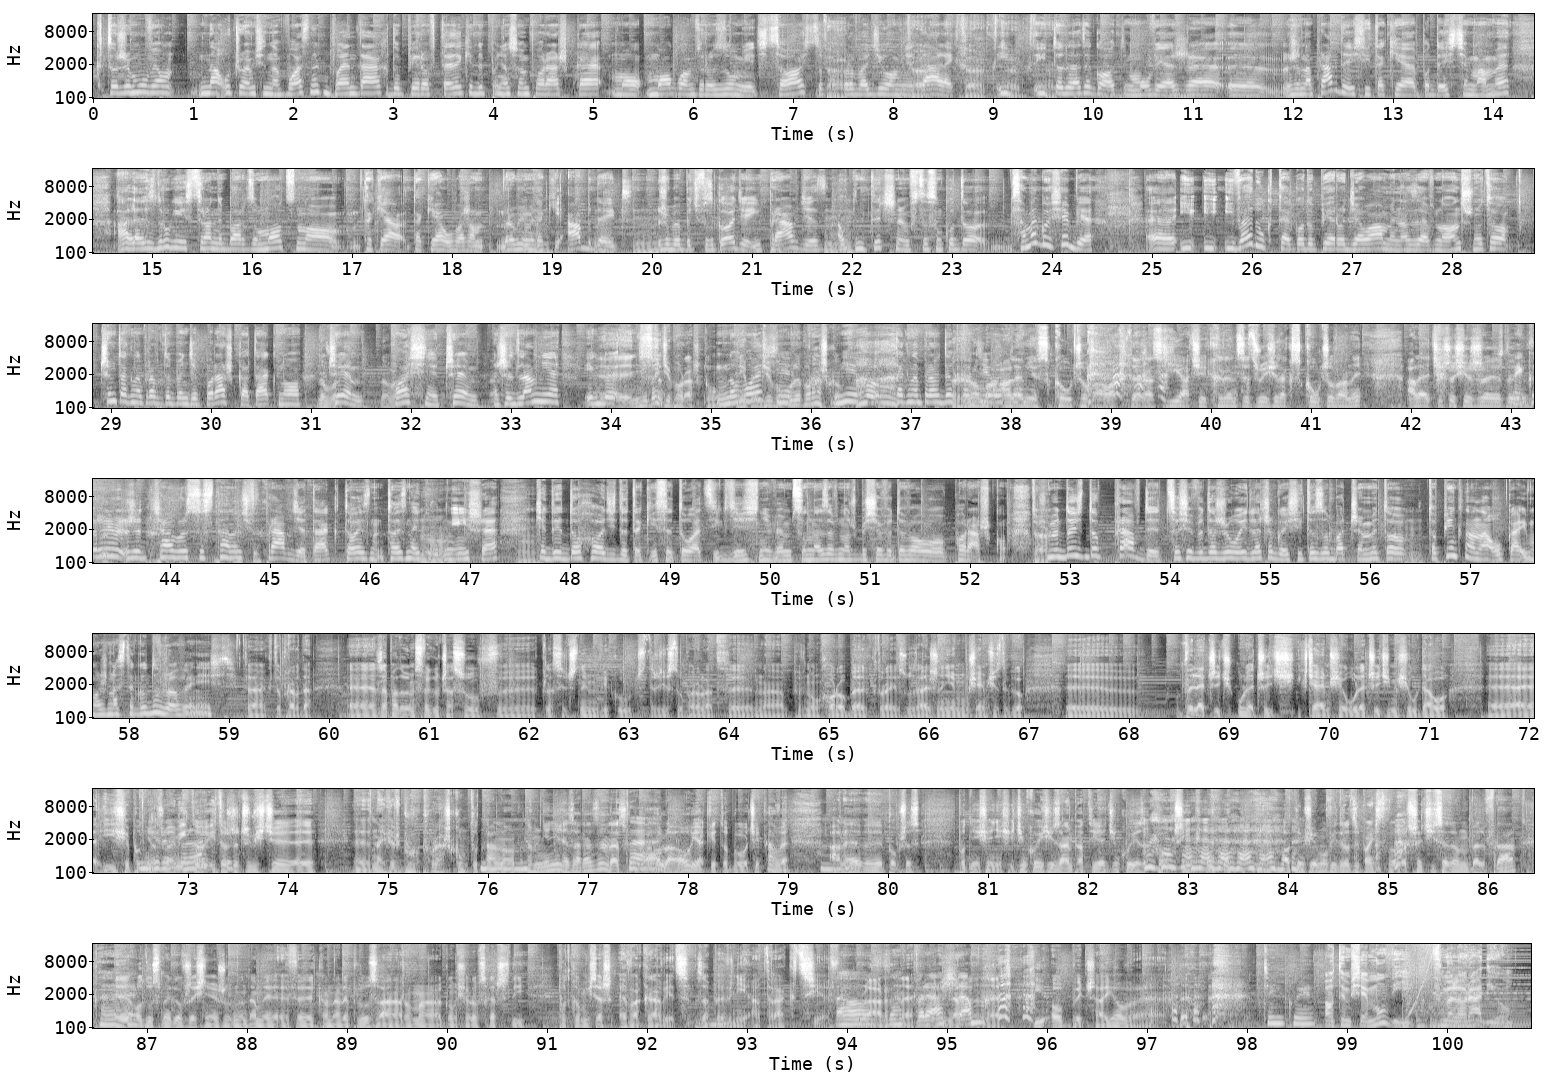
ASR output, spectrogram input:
którzy, mówią, nauczyłem się na własnych błędach, dopiero wtedy, kiedy poniosłem porażkę, mo, mogłam zrozumieć coś, co Tak, poprowadziło mnie tak, dalej. tak, I, tak, I tak. to dlatego o tym mówię, że, y, że naprawdę jeśli takie podejście mamy, ale z drugiej strony bardzo mocno, tak ja, tak ja uważam, robimy Mhm. taki update, żeby być w zgodzie i prawdzie, z autentycznym w stosunku do samego siebie E, i, i, i według tego dopiero działamy na zewnątrz, no to czym tak naprawdę będzie porażka, tak? No, No czym? właśnie, no właśnie, czym? Znaczy dla mnie jakby... E, nie będzie porażką. No nie właśnie, będzie w ogóle porażką. Nie, bo tak naprawdę chodzi Roma, o to... ale mnie skołczowałaś teraz. Ja cię kręcę, czuję się tak skołczowany, ale cieszę się, że... Najgorzej, że trzeba po prostu stanąć w prawdzie, tak? To jest, to jest najtrudniejsze, kiedy dochodzi do takiej sytuacji gdzieś, nie wiem, co na zewnątrz by się wydawało porażką. Tak. Musimy dojść do prawdy, co się wydarzyło i dlaczego. Jeśli to zobaczymy, to, to piękna nauka i można z tego dużo wynieść. Tak, to prawda. E, zapadłem swego czasu w e, klasycznym wieku 40 paru lat e, na pewną chorobę, która jest uzależnieniem. Musiałem się z tego e, wyleczyć, uleczyć. I chciałem się uleczyć i mi się udało e, i się podniosłem. I to, i to rzeczywiście e, e, najpierw było porażką totalną, a potem nie, nie, zaraz, zaraz, Tak. hola, o jakie to było ciekawe, ale e, poprzez podniesienie się. Dziękuję Ci za empatię, dziękuję za coaching. o tym się mówi, drodzy Państwo, trzeci sezon Belfra e, od 8 września już oglądamy w kanale Plus, a Roma Gąsiorowska, czyli podkomisarz Ewa Krawiec zapewni atrakcje fabularne, kryminalne i obyczajowe. Dziękuję. O tym się mówi w Meloradiu.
